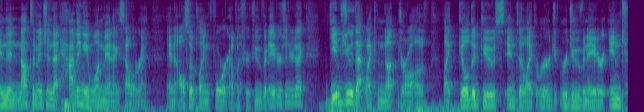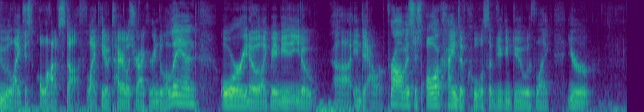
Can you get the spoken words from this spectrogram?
And then, not to mention that having a one mana accelerant and also playing four Elvish Rejuvenators in your deck gives you that like nut draw of like Gilded Goose into like Re- Rejuvenator into like just a lot of stuff, like you know Tireless Tracker into a land, or you know like maybe you know uh, into Hour of Promise, just all kinds of cool stuff you can do with like your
